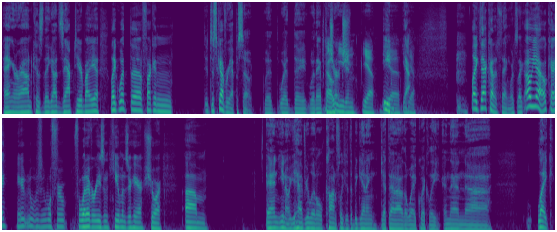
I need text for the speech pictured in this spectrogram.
hanging around because they got zapped here by yeah like what the fucking discovery episode with where they where they have the Oh, church Eden. Yeah. Eden, yeah. like that kind of thing where it's like oh yeah okay here for for whatever reason humans are here sure um and you know you have your little conflict at the beginning get that out of the way quickly and then uh like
